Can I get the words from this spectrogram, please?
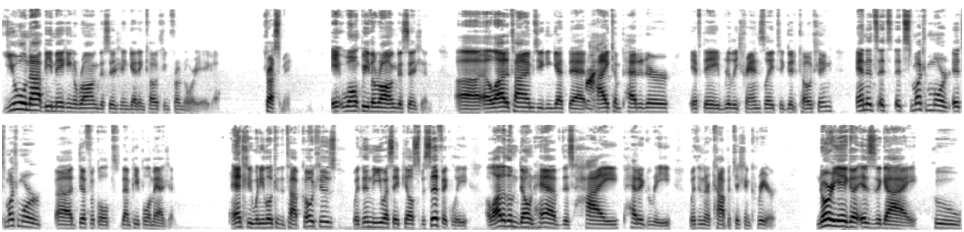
You will not be making a wrong decision getting coaching from Noriega. Trust me, it won't be the wrong decision. Uh, a lot of times you can get that Right. high competitor if they really translate to good coaching, and it's it's it's much more it's much more uh, difficult than people imagine. Actually, when you look at the top coaches within the USAPL specifically, a lot of them don't have this high pedigree within their competition career. Noriega is the guy who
